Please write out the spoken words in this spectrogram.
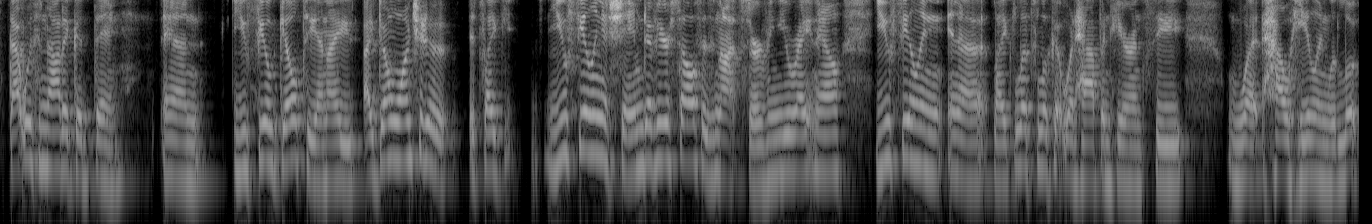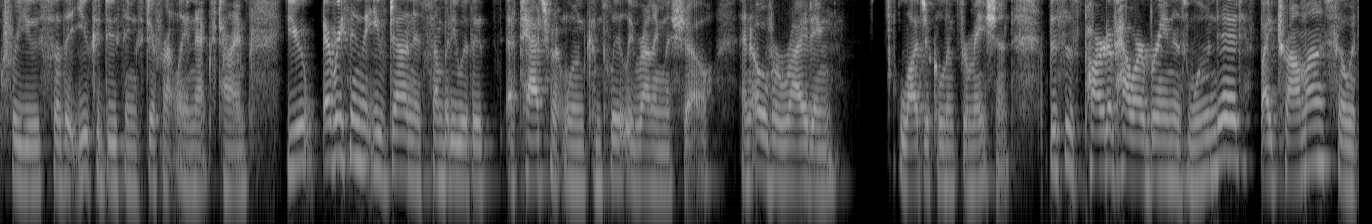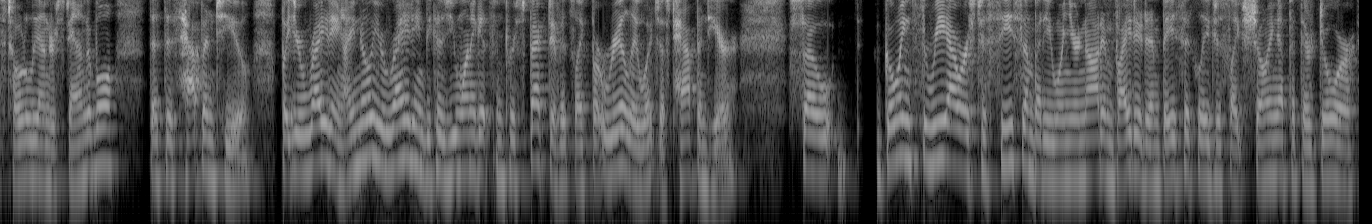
that was not a good thing. And you feel guilty and I, I don't want you to it's like you feeling ashamed of yourself is not serving you right now. You feeling in a like let's look at what happened here and see what how healing would look for you so that you could do things differently next time. You everything that you've done is somebody with an attachment wound completely running the show and overriding logical information. This is part of how our brain is wounded by trauma, so it's totally understandable that this happened to you. But you're writing. I know you're writing because you want to get some perspective. It's like, but really, what just happened here? So going three hours to see somebody when you're not invited and basically just like showing up at their door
